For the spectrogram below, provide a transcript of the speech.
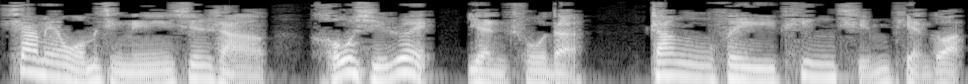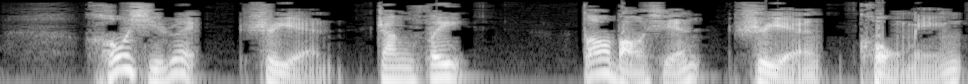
下面我们请您欣赏侯喜瑞演出的《张飞听琴片段，侯喜瑞饰演张飞，高宝贤饰演孔明。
